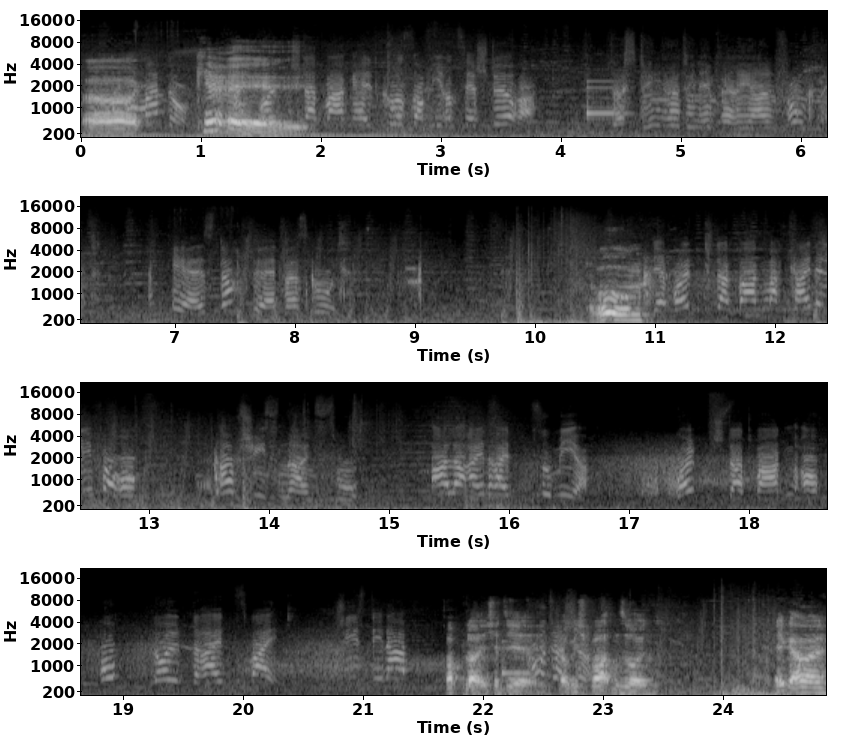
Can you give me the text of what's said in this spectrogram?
Kommando. Der Okay. Wolkenstadtwagen hält Kurs auf ihren Zerstörer. Das Ding hört den imperialen Funk mit. Er ist doch für etwas gut. Boom. Der Wolkenstadtwagen macht keine Lieferung. Abschießen 1-2. Alle Einheiten zu mir. Wolkenstadtwagen auf Punkt 032. Schießt ihn ab. Hoppla, ich hätte, glaube ich, warten sollen. Egal.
